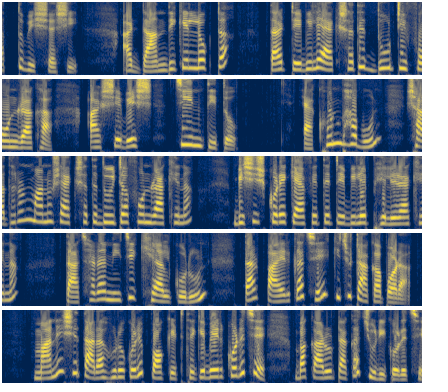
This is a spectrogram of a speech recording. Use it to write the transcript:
আত্মবিশ্বাসী। আর ডান দিকের লোকটা, তার টেবিলে একসাথে দুটি ফোন রাখা, আর সে বেশ চিন্তিত। এখন ভাবুন, সাধারণ মানুষ একসাথে দুইটা ফোন রাখে না, বিশেষ করে ক্যাফেতে টেবিলে ফেলে রাখে না। তাছাড়া নিচে খেয়াল করুন, তার পায়ের কাছে কিছু টাকা পড়া। মানে সে তাড়াহুড়ো করে পকেট থেকে বের করেছে বা কারও টাকা চুরি করেছে।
